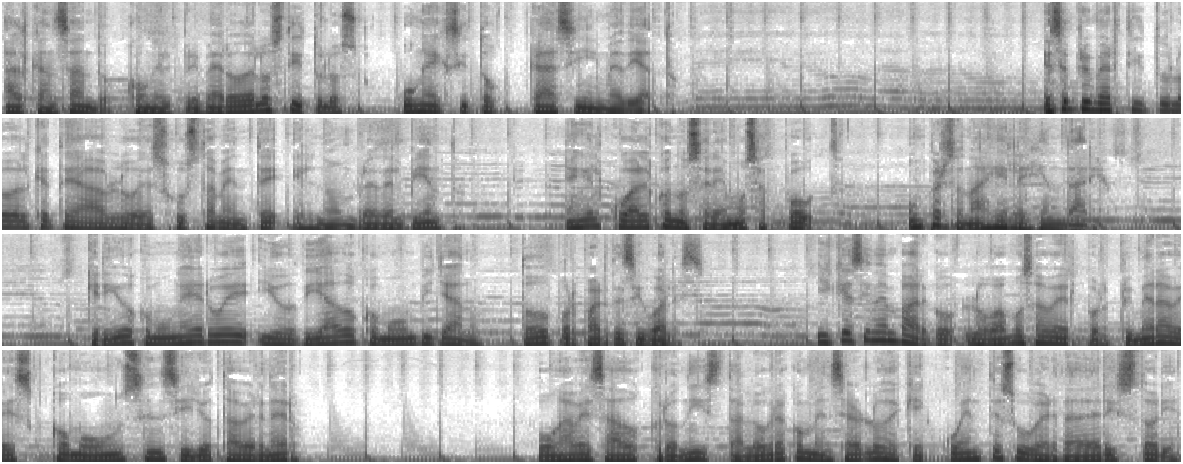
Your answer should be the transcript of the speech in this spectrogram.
alcanzando con el primero de los títulos un éxito casi inmediato. Ese primer título del que te hablo es justamente El nombre del viento, en el cual conoceremos a Quote, un personaje legendario, querido como un héroe y odiado como un villano, todo por partes iguales, y que sin embargo lo vamos a ver por primera vez como un sencillo tabernero un avesado cronista logra convencerlo de que cuente su verdadera historia,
